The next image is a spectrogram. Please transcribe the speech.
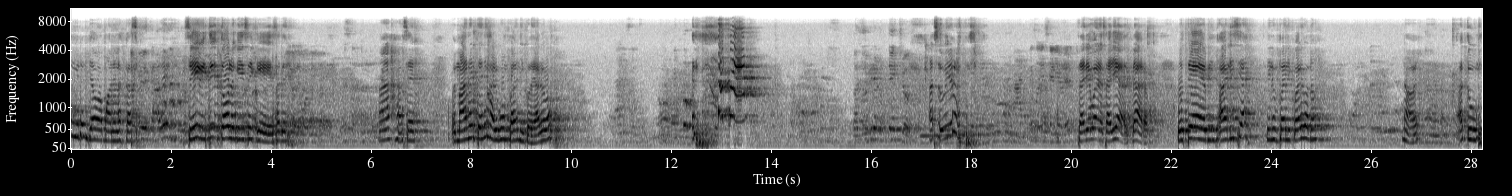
Ay, mira, ya vamos a hablar en las casas. Sí, viste, todo lo que dice que sale. Ah, sí. Manuel, ¿tienes algún pánico de algo? a subir a los techos. A subir a los techos. Sería bueno, sería, claro. ¿Usted, Alicia, tiene un pánico algo no? No, a ver. A tú.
